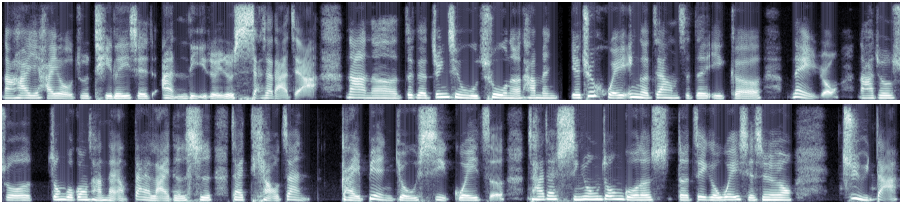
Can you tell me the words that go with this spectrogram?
那他也还有就提了一些案例，对，就吓吓大家。那呢，这个军情五处呢，他们也去回应了这样子的一个内容，那就是说中国共产党带来的是在挑战。改变游戏规则，他在形容中国的的这个威胁是用巨大，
